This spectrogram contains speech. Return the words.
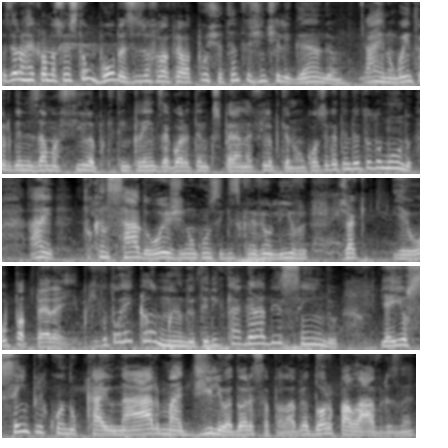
Mas eram reclamações tão bobas. Às vezes eu falava para ela: puxa, tanta gente ligando. Ai, não aguento organizar uma fila porque tem clientes agora tendo que esperar na fila porque eu não consigo atender todo mundo. Ai, tô cansado hoje, não consegui escrever o livro. Já que. E eu, opa, peraí, por que eu tô reclamando? Eu teria que estar agradecendo. E aí eu sempre quando caio na armadilha, eu adoro essa palavra, eu adoro palavras, né?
